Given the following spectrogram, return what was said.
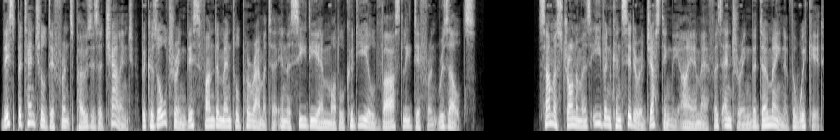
This potential difference poses a challenge because altering this fundamental parameter in the CDM model could yield vastly different results. Some astronomers even consider adjusting the IMF as entering the domain of the wicked.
